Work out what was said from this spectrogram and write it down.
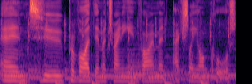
and to provide them a training environment actually on court.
